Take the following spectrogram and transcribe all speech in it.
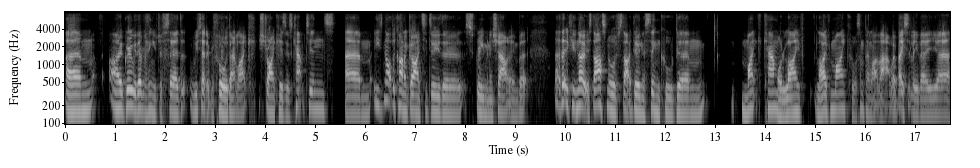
Um, I agree with everything you've just said. We said it before. We don't like strikers as captains. Um, he's not the kind of guy to do the screaming and shouting. But I don't know if you've noticed, Arsenal have started doing this thing called um, mic cam or live live mic or something like that, where basically they, uh,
